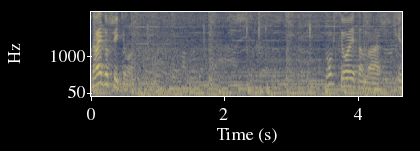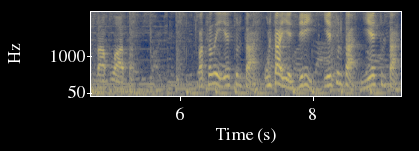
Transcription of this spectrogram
Давай душить его. Ну все, это наш. Чисто оплата. Пацаны, есть ульта. Ульта есть, дерись. Есть ульта, есть ульта.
